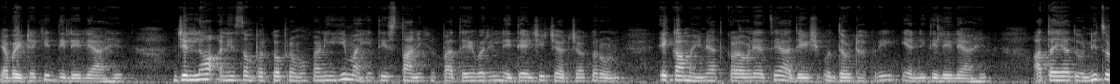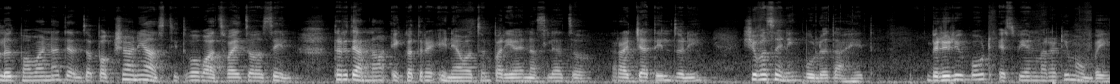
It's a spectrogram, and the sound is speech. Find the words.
या बैठकीत दिलेले आहेत. जिल्हा आणि संपर्क प्रमुखांनी ही माहिती स्थानिक पातळीवरील नेत्यांशी चर्चा करून एका महिन्यात कळवण्याचे आदेश उद्धव ठाकरे यांनी दिलेले आहेत. आता या दोन्ही चुलत भावांना त्यांचा पक्ष आणि अस्तित्व वाचवायचं असेल तर त्यांना एकत्र येण्यावाचून पर्याय नसल्याचं राज्यातील जुनी शिवसैनिक बोलत आहेत. Bureau report S P N Marathi Mumbai.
